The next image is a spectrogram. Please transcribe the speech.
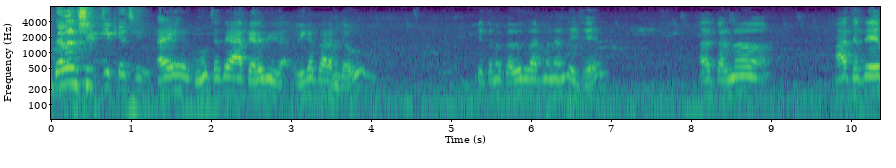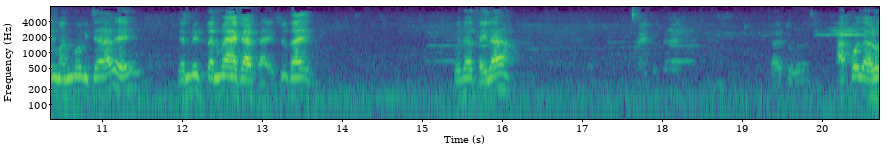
બેલેન્સ શીટ જે કે છે હું છતાં આ પહેલેથી વિગતવાર સમજાવું કે તમે કહ્યું વાત મને સમજાય છે. આ કર્મ આ છતે મનમાં વિચાર આવે તેમની તન્મયાકાર થાય. શું થાય? બધા થયેલા. આખો દાડો?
